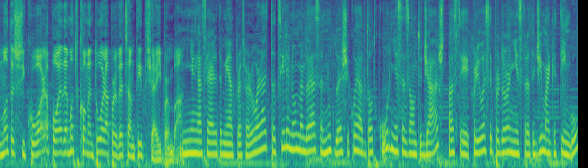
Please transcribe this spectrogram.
më të shikuara, po edhe më të komentuara për veçantitë që ai përmban. Një nga serialet e mia të preferuara, të cilin unë mendoja se nuk do e shikoja dot kurrë një sezon të gjashtë, pasi krijuesit përdorën një strategji marketingu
